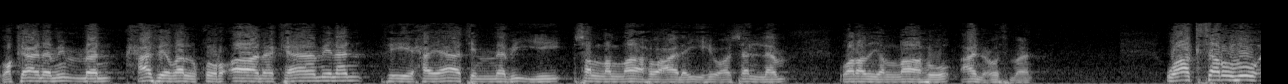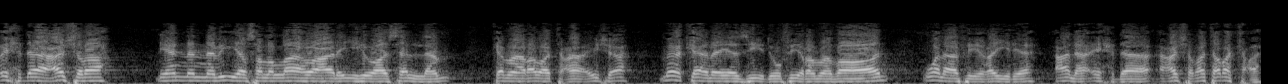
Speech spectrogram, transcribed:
وكان ممن حفظ القرآن كاملا في حياة النبي صلى الله عليه وسلم ورضي الله عن عثمان. وأكثره إحدى عشرة لأن النبي صلى الله عليه وسلم كما روت عائشة ما كان يزيد في رمضان ولا في غيره على إحدى عشرة ركعة.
